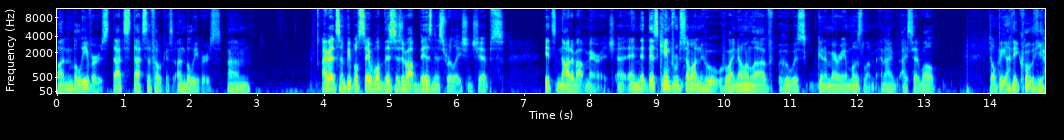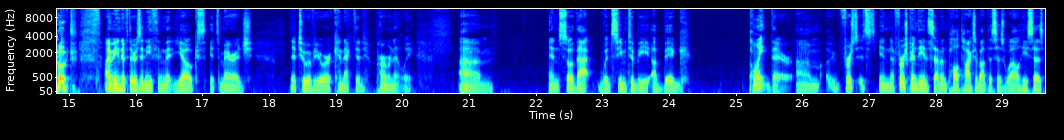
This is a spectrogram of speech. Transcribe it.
unbelievers. That's that's the focus. Unbelievers. Um, I've had some people say, "Well, this is about business relationships." It's not about marriage. And this came from someone who who I know and love who was going to marry a Muslim, and I I said, well, don't be unequally yoked. I mean, if there's anything that yokes, it's marriage. The two of you are connected permanently. Um, and so that would seem to be a big point there. Um, first, it's in the First Corinthians seven. Paul talks about this as well. He says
